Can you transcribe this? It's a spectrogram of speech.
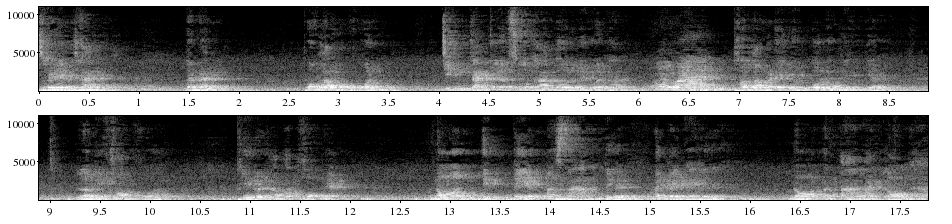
ใช่หรือไม่ใช่ ดังนั้น พวกเราควรจริงจังกับเรื่องสุขภาพเราหรือไม่ควรครับวันเพราะเราไม่ได้อยู่บนโลกนี้คนเดียว เรามีครอบครัว พี่รู้นะครับว่าผมเนี่ย นอนติดเตียงมาสามเดือนไม่ไปไหนเลย นอนน้ำตาไหลร้องไห้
